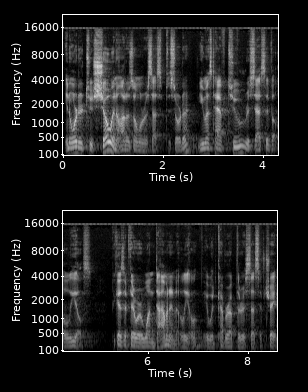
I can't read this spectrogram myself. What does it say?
In order to show an autosomal recessive disorder, you must have two recessive alleles because if there were one dominant allele, it would cover up the recessive trait.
